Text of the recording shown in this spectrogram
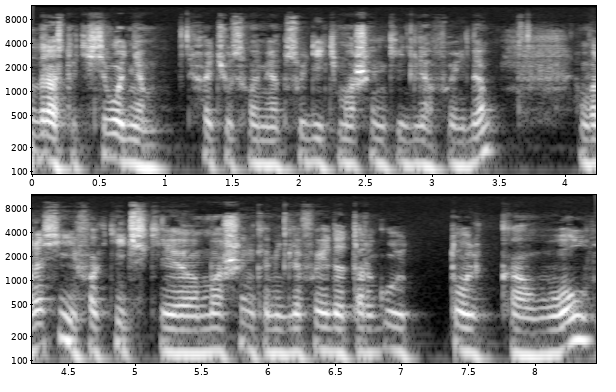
Здравствуйте! Сегодня хочу с вами обсудить машинки для фейда. В России фактически машинками для фейда торгуют только Wall.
